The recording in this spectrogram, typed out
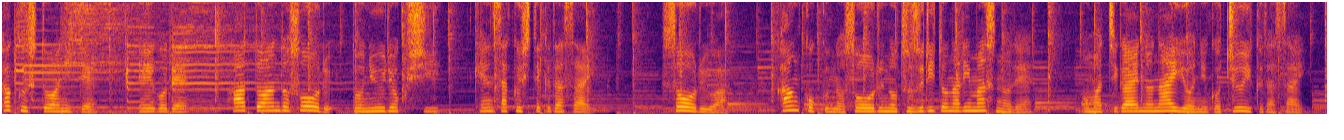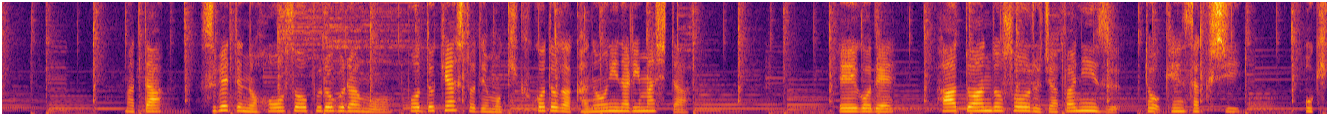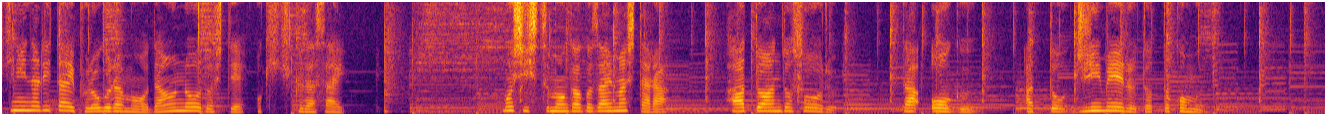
各ストアにて英語でハートソウルと入力し検索してください。ソウルは韓国のソウルの綴りとなりますのでお間違いのないようにご注意ください。また、すべての放送プログラムをポッドキャストでも聞くことが可能になりました。英語でハートソウルジャパニーズと検索し、お聞きになりたいプログラムをダウンロードしてお聞きください。もし質問がございましたら、heartandsoul.org at gmail.com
